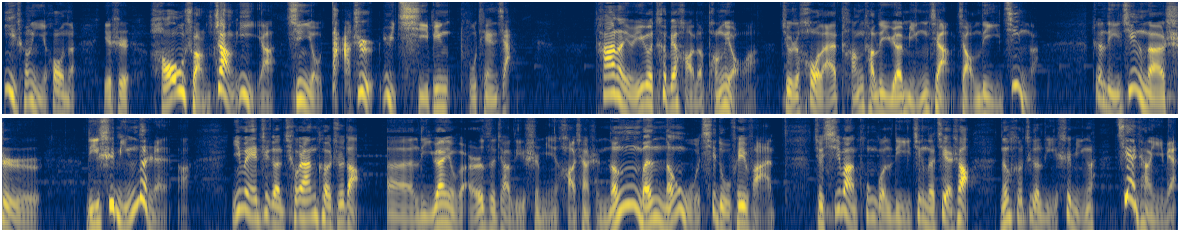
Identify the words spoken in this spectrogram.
一成以后呢，也是豪爽仗义啊，心有大志，欲起兵图天下。他呢有一个特别好的朋友啊，就是后来唐朝的一员名将，叫李靖啊。这李靖呢是李世民的人啊，因为这个裘然客知道，呃，李渊有个儿子叫李世民，好像是能文能武，气度非凡，就希望通过李靖的介绍，能和这个李世民啊见上一面。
